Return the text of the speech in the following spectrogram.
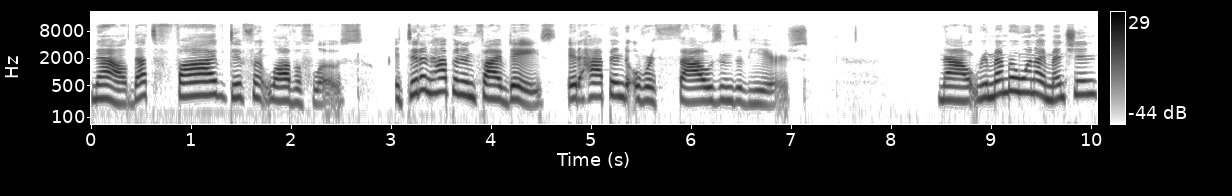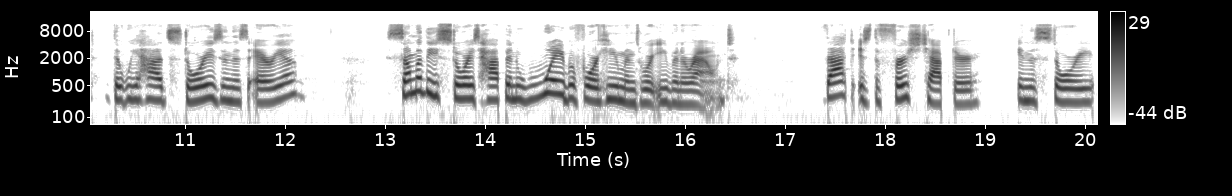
Now, that's five different lava flows. It didn't happen in five days. It happened over thousands of years. Now, remember when I mentioned that we had stories in this area? Some of these stories happened way before humans were even around. That is the first chapter in the story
